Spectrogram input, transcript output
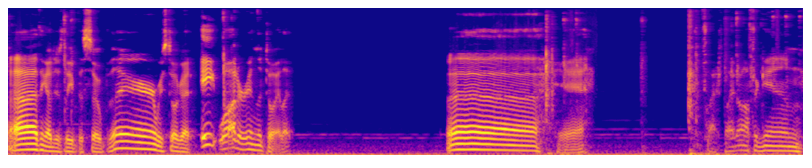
uh, I think I'll just leave the soap there. We still got eight water in the toilet. Uh, yeah. Flashlight off again.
